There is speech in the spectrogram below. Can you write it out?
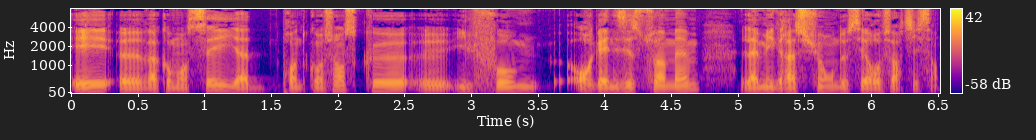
et euh, va commencer à prendre conscience que euh, il faut organiser soi-même la migration de ses ressortissants.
